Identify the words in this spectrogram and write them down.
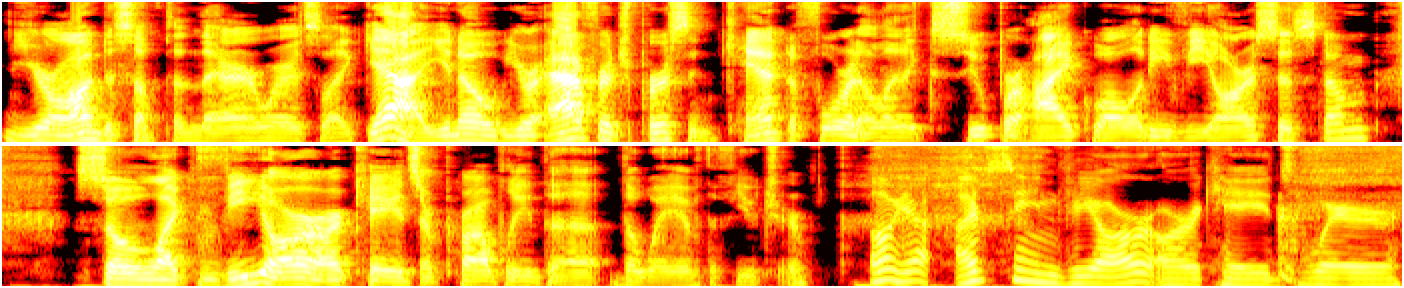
you're onto something there, where it's like, yeah, you know, your average person can't afford a like super high quality VR system. So like VR arcades are probably the the way of the future. Oh yeah, I've seen VR arcades where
